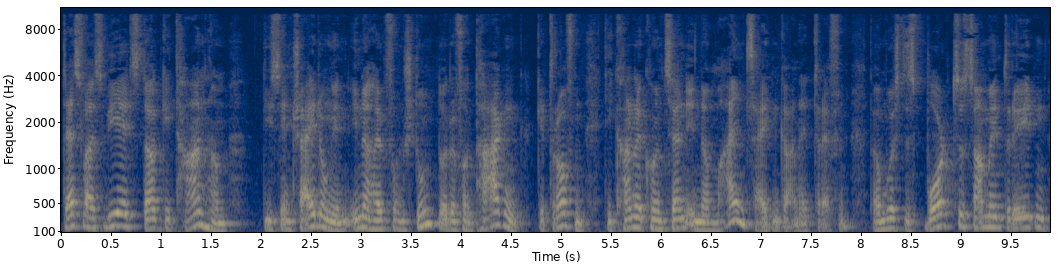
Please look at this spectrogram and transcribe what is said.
das, was wir jetzt da getan haben, diese Entscheidungen innerhalb von Stunden oder von Tagen getroffen, die kann ein Konzern in normalen Zeiten gar nicht treffen. Da muss das Board zusammentreten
